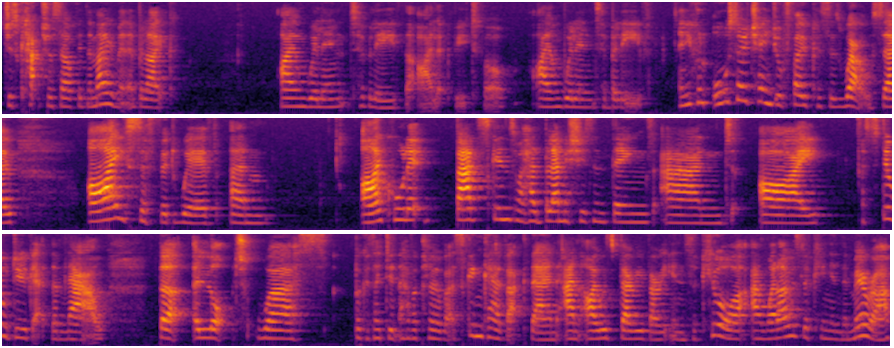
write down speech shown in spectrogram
just catch yourself in the moment and be like, I am willing to believe that I look beautiful. I am willing to believe. And you can also change your focus as well. So I suffered with, um, I call it bad skin. So I had blemishes and things, and I still do get them now, but a lot worse because I didn't have a clue about skincare back then. And I was very, very insecure. And when I was looking in the mirror,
